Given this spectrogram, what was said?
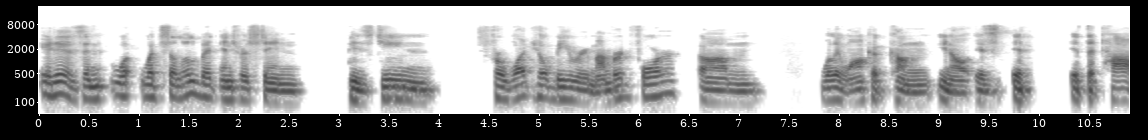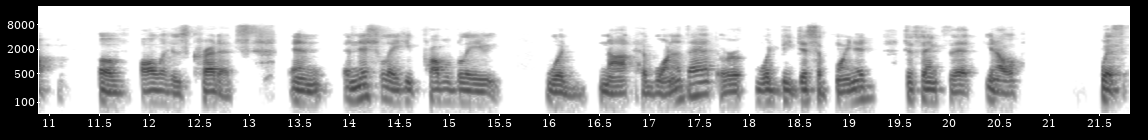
It is. And what, what's a little bit interesting is Gene, for what he'll be remembered for, um, Willy Wonka come, you know, is it at the top of all of his credits. And initially he probably would not have wanted that or would be disappointed to think that, you know, with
